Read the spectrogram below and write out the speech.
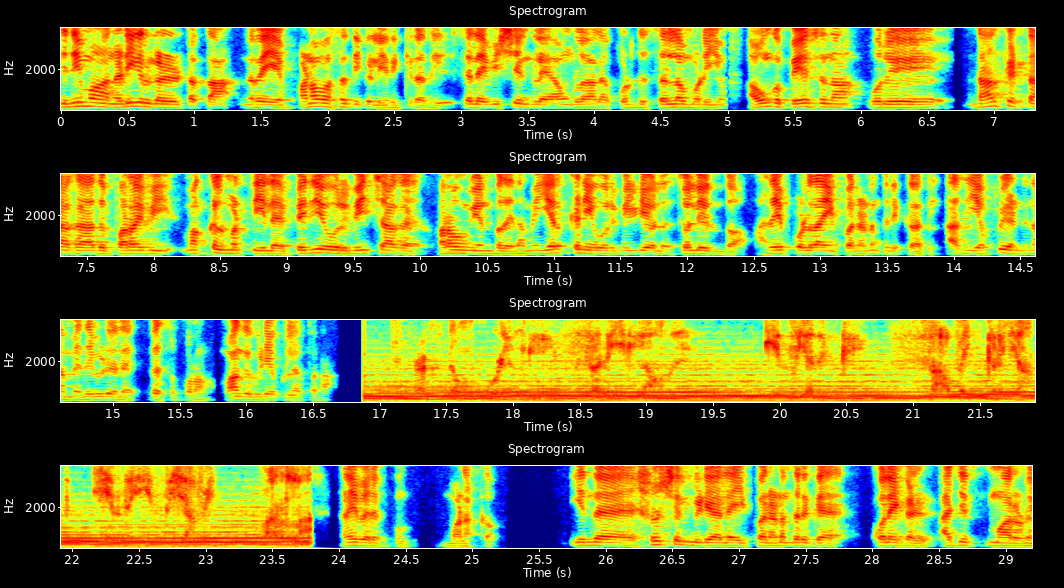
சினிமா நடிகர்கள்ட்ட தான் நிறைய பண வசதிகள் இருக்கிறது. சில விஷயங்களை அவங்களால கொண்டு செல்ல முடியும். அவங்க பேசினா ஒரு டார்கெட்டாக அது பரவி மக்கள் மத்தியில பெரிய ஒரு வீச்சாக பரவும் என்பதை நம்ம ஏற்கனவே ஒரு வீடியோல சொல்லியிருந்தோம். அதே போலதான் இப்ப நடந்திருக்கிறது. அது எப்படி என்று நம்ம இந்த வீடியோல பேச போறோம். வாங்க வீடியோக்குள்ள போறோம் சட்டம் ஒழுங்கு சரியில்லாம இந்தியனுக்கு சாவை கிடையாது. இந்த இந்தியாவின் வணக்கம். இந்த சோசியல் மீடியால இப்ப நடந்திருக்க கொலைகள் அஜித் குமாரோட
